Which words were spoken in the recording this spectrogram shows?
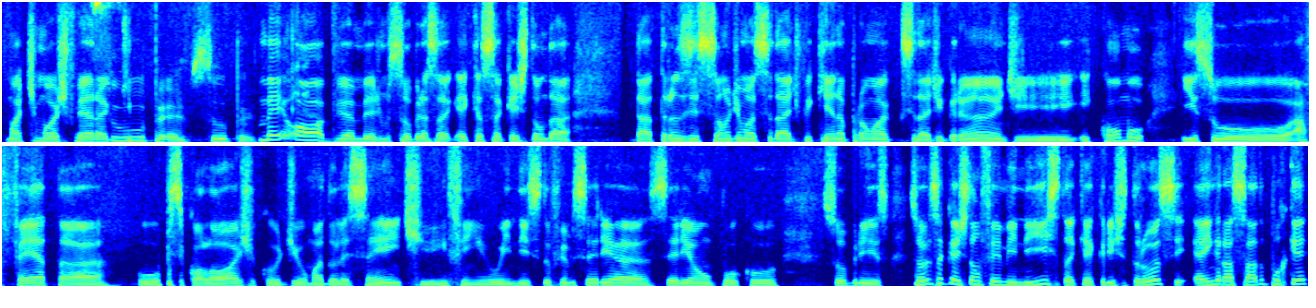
uma atmosfera super, que, super meio óbvia mesmo sobre essa, essa questão da, da transição de uma cidade pequena para uma cidade grande e, e, como isso afeta o psicológico de uma adolescente. Enfim, o início do filme seria, seria um pouco sobre isso. Sobre essa questão feminista que a Cris trouxe, é engraçado porque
